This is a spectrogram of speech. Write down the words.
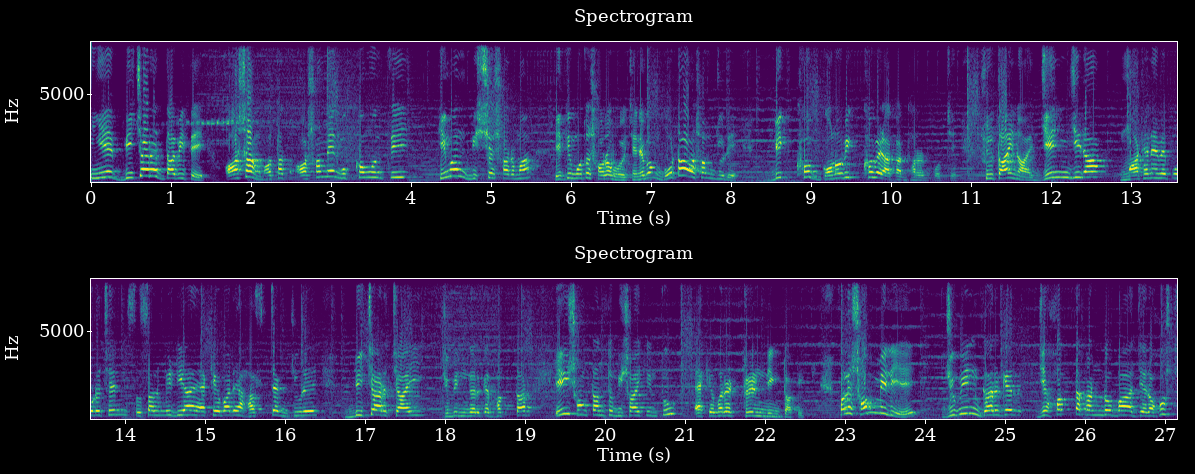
নিয়ে বিচারের দাবিতে অসম, অর্থাৎ অসমের মুখ্যমন্ত্রী হিমন্ত বিশ্ব শর্মা রীতিমতো সরব হয়েছেন এবং গোটা অসম জুড়ে বিক্ষোভ, গণবিক্ষোভের আকার ধারণ করছে। শুধু তাই নয়, জেনজিরা মাঠে নেমে পড়েছেন, সোশ্যাল মিডিয়ায় একেবারে হ্যাশট্যাগ জুড়ে বিচার চাই জুবিন হত্যার এই সংক্রান্ত বিষয় কিন্তু একেবারে ট্রেন্ডিং টপিক ফলে সব মিলিয়ে জুবিন গার্গের যে হত্যাকাণ্ড বা যে রহস্য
